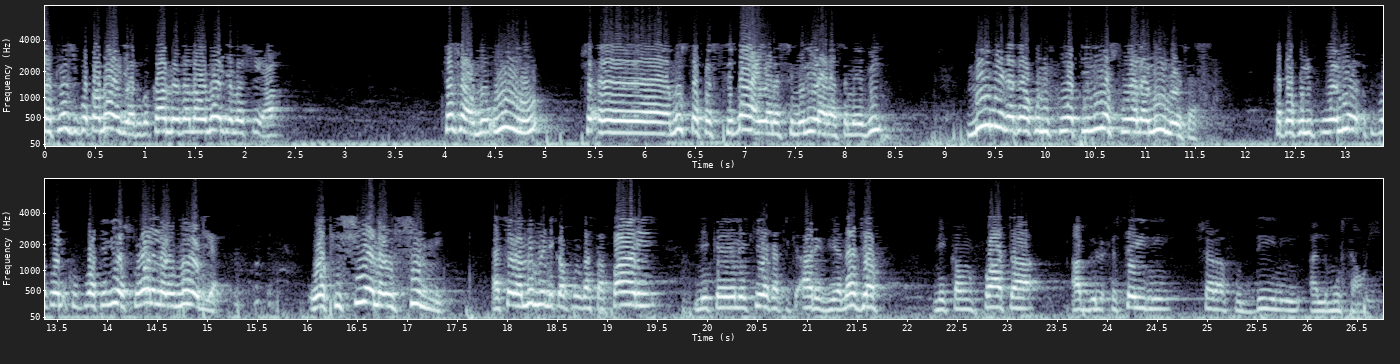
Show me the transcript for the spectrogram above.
Hatuwezi kwa pamoja tukakaa meza nao moja mashia. Sasa huyu eh, mustafa sibai anasimulia anasema hivi mimi katika kulifuatilia suala lile sasa. Katika kulifuatilia suala la umoja wa kishia na usuni asema mimi nikafunga safari nikaelekea katika ardhi ya najaf nikamfuata abdul huseini sharafuddini almusawi.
